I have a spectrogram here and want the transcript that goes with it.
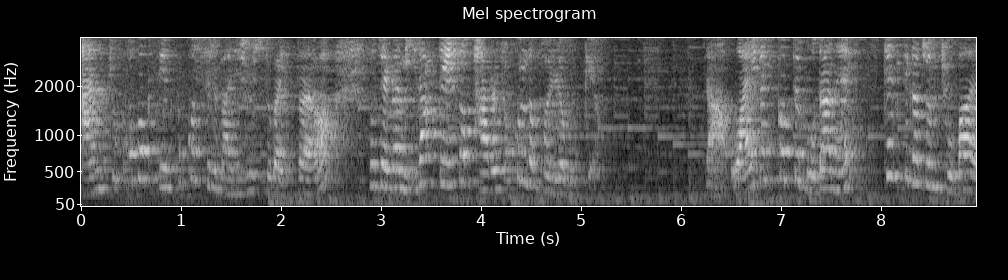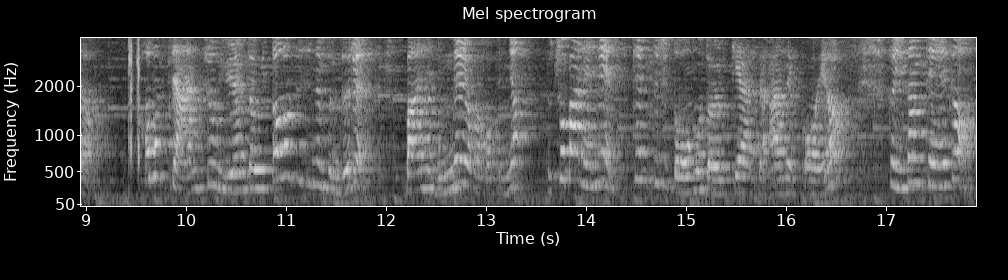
안쪽 허벅지에 포커스를 많이 줄 수가 있어요. 그래서 제가 이 상태에서 발을 조금 더 벌려볼게요. 자, wide 스쿼트보다는 스탠스가 좀 좁아요. 허벅지 안쪽 유연성이 떨어지시는 분들은 많이 못 내려가거든요. 초반에는 스탠스를 너무 넓게 하지 않을 거예요. 그래서 이 상태에서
